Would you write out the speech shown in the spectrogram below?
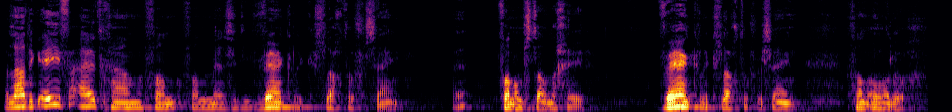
Maar laat ik even uitgaan van, van de mensen die werkelijk slachtoffer zijn hè, van omstandigheden. Werkelijk slachtoffer zijn van oorlog.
